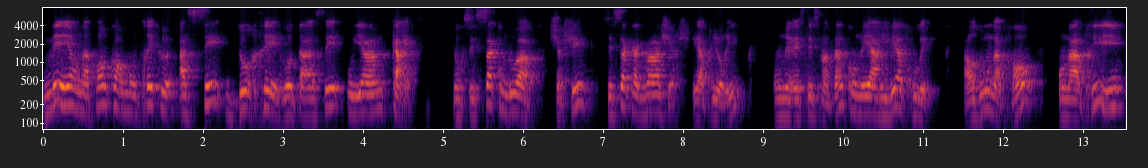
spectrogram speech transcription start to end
mais on n'a pas encore montré que assez Doché Gota, assez, où il y a un carré. Donc c'est ça qu'on doit chercher, c'est ça qu'Agmara cherche. Et a priori, on est resté ce matin qu'on est arrivé à trouver. Alors d'où on apprend On a appris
